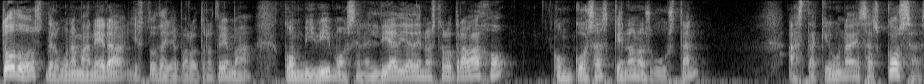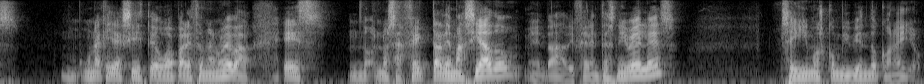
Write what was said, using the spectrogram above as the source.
Todos, de alguna manera, y esto daría para otro tema, convivimos en el día a día de nuestro trabajo con cosas que no nos gustan hasta que una de esas cosas, una que ya existe o aparece una nueva, es nos afecta demasiado eh, a diferentes niveles, seguimos conviviendo con ello.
